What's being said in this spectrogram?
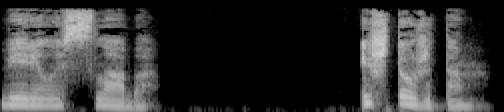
Верилось слабо. «И что же там?»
